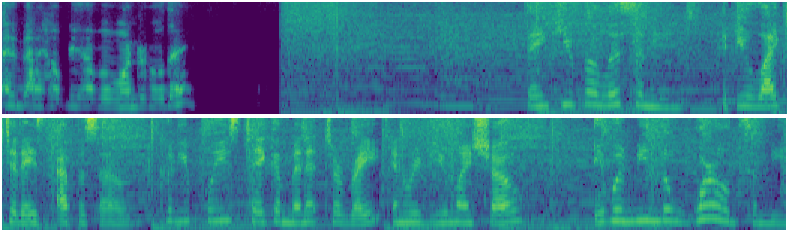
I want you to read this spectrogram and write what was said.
And I hope you have a wonderful day. Thank you for listening. If you liked today's episode, could you please take a minute to rate and review my show? It would mean the world to me.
